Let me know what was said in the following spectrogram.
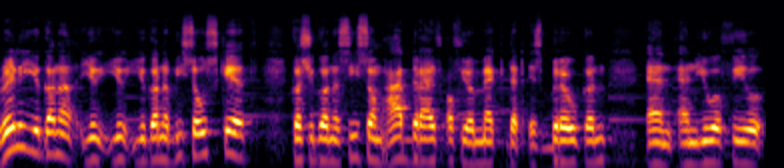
really you're gonna you, you you're gonna be so scared because you're gonna see some hard drive of your mac that is broken and and you will feel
